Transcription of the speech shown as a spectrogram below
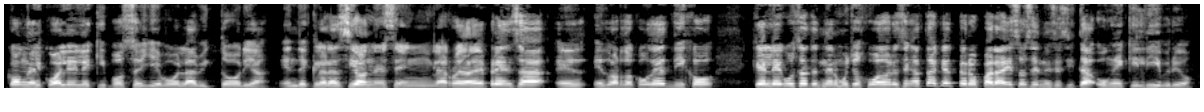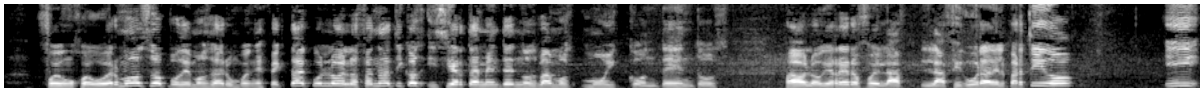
con el cual el equipo se llevó la victoria. En declaraciones en la rueda de prensa, Eduardo Coudet dijo que le gusta tener muchos jugadores en ataque, pero para eso se necesita un equilibrio. Fue un juego hermoso, podemos dar un buen espectáculo a los fanáticos y ciertamente nos vamos muy contentos. Pablo Guerrero fue la, figura del partido y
